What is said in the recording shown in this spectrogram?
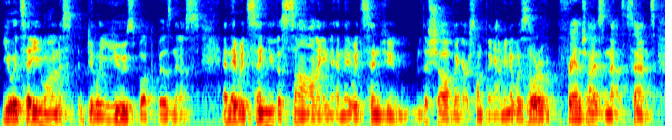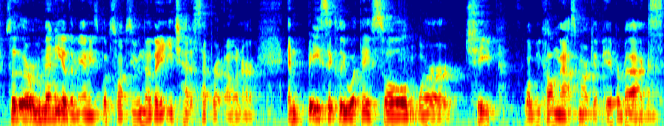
you would say you wanted to do a used book business, and they would send you the sign, and they would send you the shelving or something. I mean, it was sort of franchised in that sense. So there were many of the Annie's Book Swaps, even though they each had a separate owner. And basically, what they sold were cheap, what we call mass market paperbacks,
